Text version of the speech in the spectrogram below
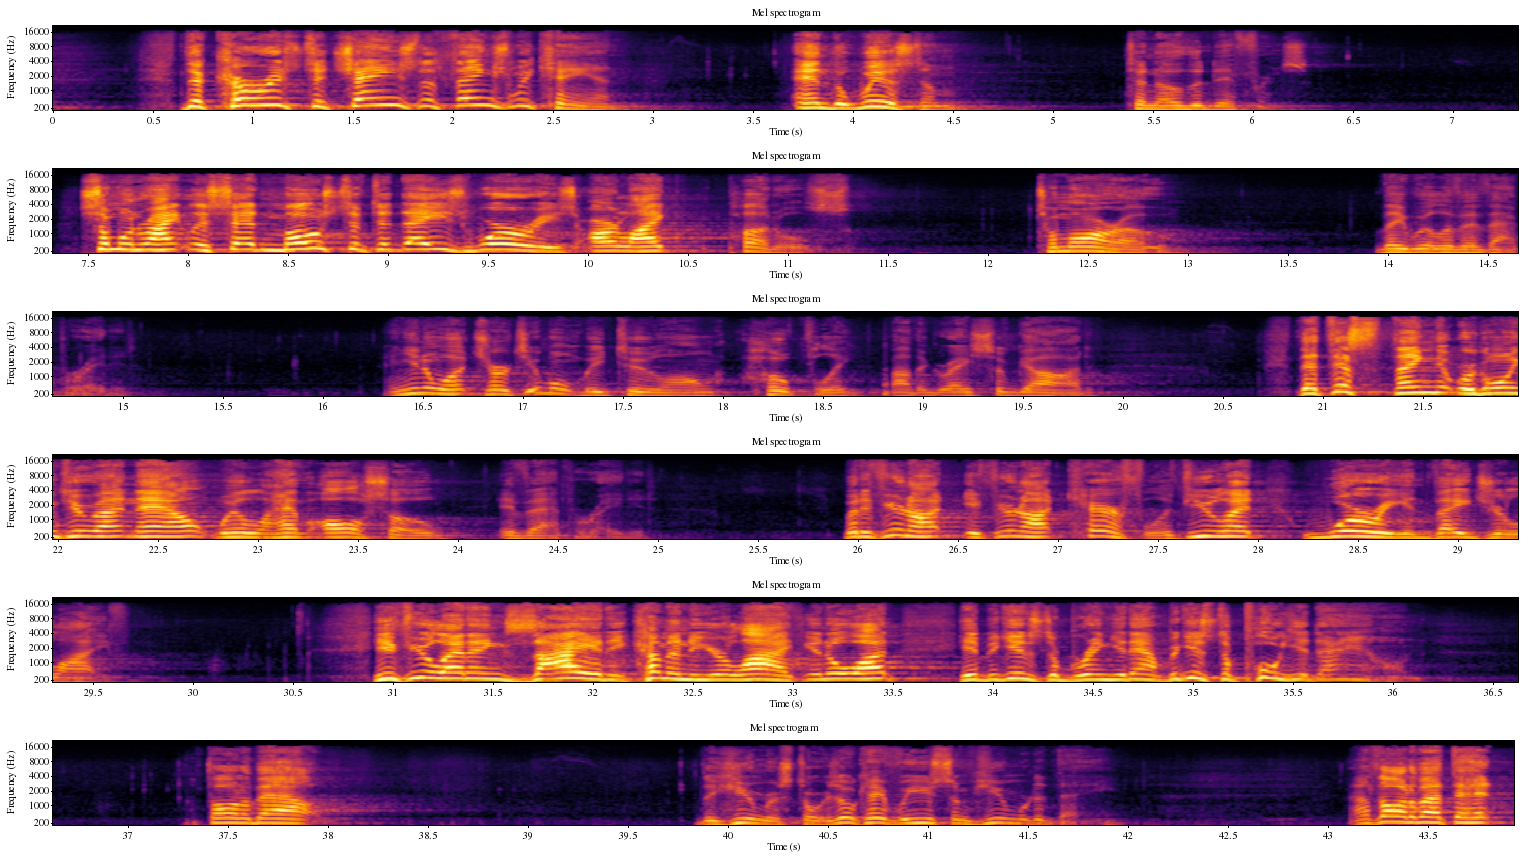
the courage to change the things we can, and the wisdom to know the difference. Someone rightly said most of today's worries are like puddles. Tomorrow, they will have evaporated. And you know what, church? It won't be too long, hopefully, by the grace of God, that this thing that we're going through right now will have also evaporated. But if you're not, if you're not careful, if you let worry invade your life, if you let anxiety come into your life, you know what? It begins to bring you down, begins to pull you down. I thought about the humor stories. Okay, if we use some humor today. I thought about that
